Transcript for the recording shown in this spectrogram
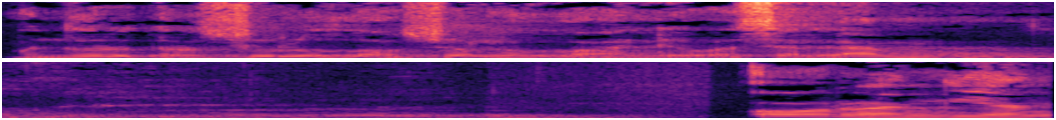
Menurut Rasulullah Shallallahu Alaihi Wasallam orang yang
